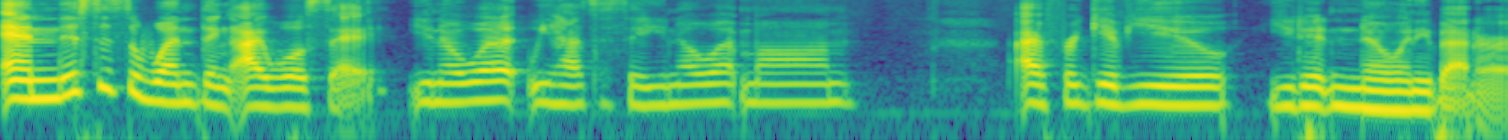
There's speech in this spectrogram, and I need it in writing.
And this is the one thing I will say. You know what? We have to say, you know what, mom? I forgive you. You didn't know any better.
